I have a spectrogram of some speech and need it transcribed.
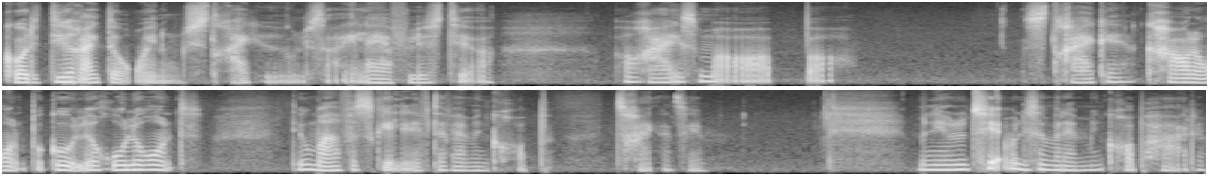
går det direkte over i nogle strækøvelser, eller jeg får lyst til at, at rejse mig op og strække, kravle rundt på gulvet, rulle rundt. Det er jo meget forskelligt efter, hvad min krop trænger til. Men jeg noterer mig ligesom, hvordan min krop har det.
